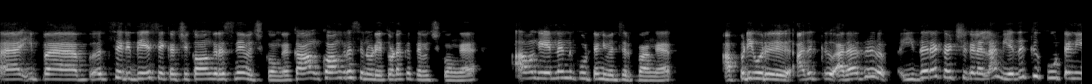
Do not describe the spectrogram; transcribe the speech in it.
ஆஹ் இப்ப சரி தேசிய கட்சி காங்கிரஸ்னே வச்சுக்கோங்க. கா- தொடக்கத்தை வச்சுக்கோங்க. அவங்க என்னென்ன கூட்டணி வச்சிருப்பாங்க? அப்படி ஒரு அதுக்கு அதாவது இதர கட்சிகள் எல்லாம் எதுக்கு கூட்டணி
